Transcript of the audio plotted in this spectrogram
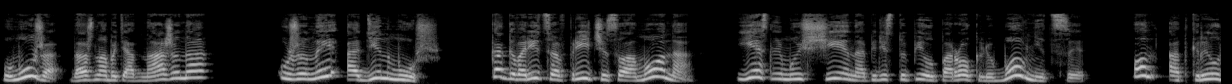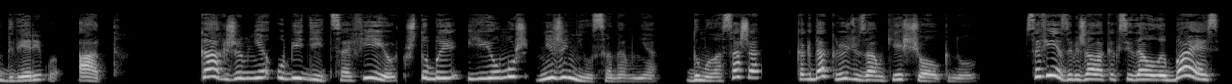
У мужа должна быть одна жена, у жены один муж. Как говорится в притче Соломона, если мужчина переступил порог любовницы, он открыл дверь в ад. Как же мне убедить Софию, чтобы ее муж не женился на мне? Думала Саша, когда ключ в замке щелкнул. София забежала, как всегда, улыбаясь,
